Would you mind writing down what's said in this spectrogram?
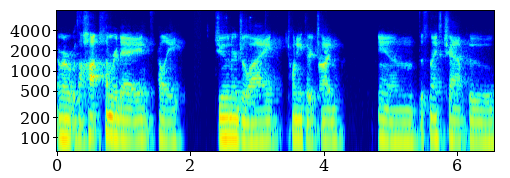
I remember it was a hot summer day, probably June or July 2013. Right. And this nice chap who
